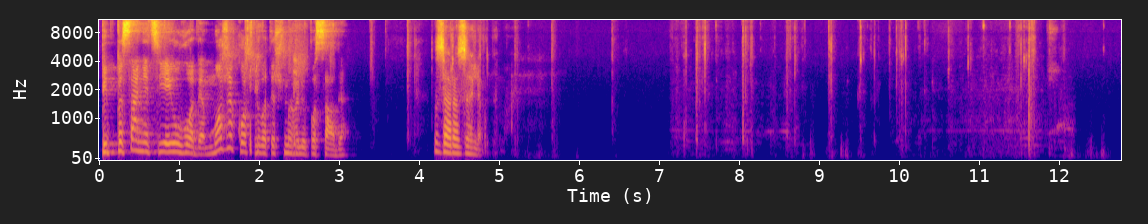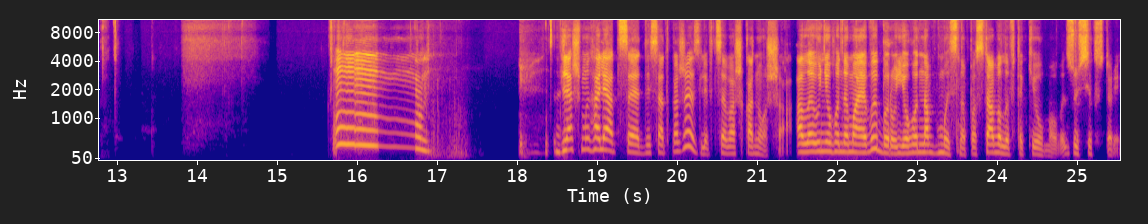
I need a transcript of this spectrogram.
Підписання цієї угоди може коштувати шмигалю посади? Зараз глянемо. Для шмигаля це десятка жезлів, це важка ноша, але у нього немає вибору, його навмисно поставили в такі умови з усіх сторін.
